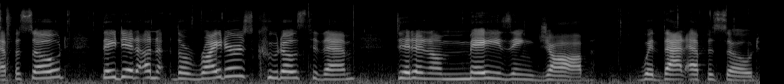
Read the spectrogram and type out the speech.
episode. They did an, the writers, kudos to them, did an amazing job with that episode.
